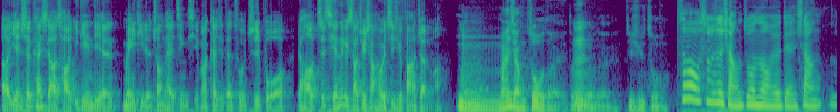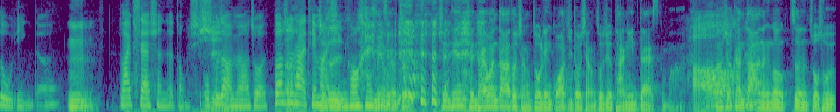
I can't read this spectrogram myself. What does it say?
呃，颜社开始要朝一点点媒体的状态进行嘛，开始在做直播，然后之前那个小剧场还会继续发展吗？嗯，蛮想做的、欸，对对对，继续做。之后是不是想做那种有点像录影的嗯，live session 的东西？我不知道有没有要做，不知道是不是他的天马就是行空还是没有没有，就全天全台湾大家都想做，连瓜吉都想做，就 Tiny Desk 嘛，哦，那就看大家能够真的做出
